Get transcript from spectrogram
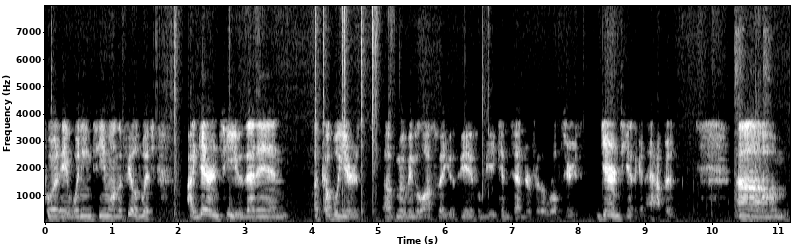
put a winning team on the field, which I guarantee you that in a couple years of moving to Las Vegas, the A's will be a contender for the World Series. Guarantee it's going to happen. Um,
